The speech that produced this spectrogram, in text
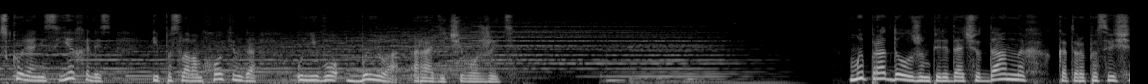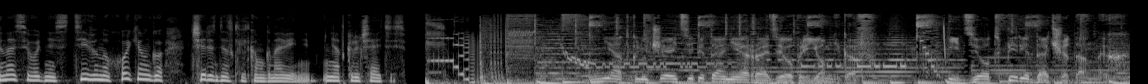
Вскоре они съехались, и, по словам Хокинга, у него было ради чего жить. Мы продолжим передачу данных, которая посвящена сегодня Стивену Хокингу через несколько мгновений. Не отключайтесь. Не отключайте питание радиоприемников. Идет передача данных.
